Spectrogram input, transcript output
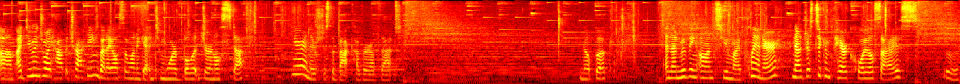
um, I do enjoy habit tracking, but I also want to get into more bullet journal stuff here. And there's just the back cover of that notebook. And then moving on to my planner. Now just to compare coil size. Ooh.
